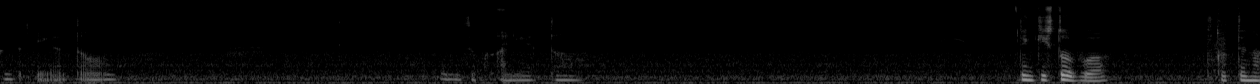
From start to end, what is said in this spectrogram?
ありがとういつもありがとう電気ストーブは？使ってない。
